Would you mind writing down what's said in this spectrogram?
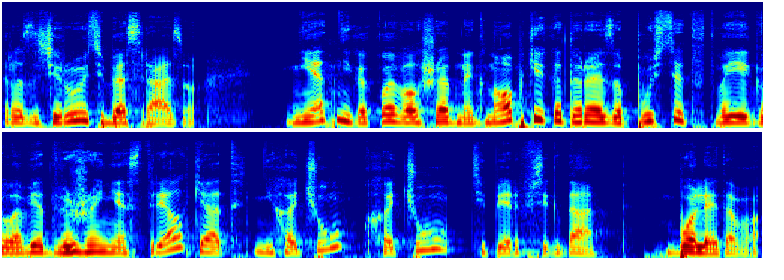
Разочарую тебя сразу — нет никакой волшебной кнопки, которая запустит в твоей голове движение стрелки от «не хочу» к «хочу» теперь всегда. Более того,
